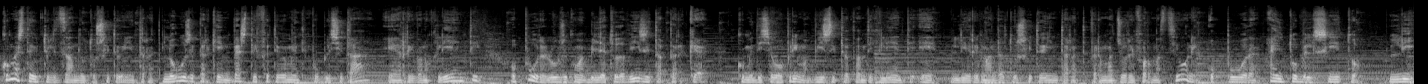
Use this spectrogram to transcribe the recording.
come stai utilizzando il tuo sito internet? Lo usi perché investi effettivamente in pubblicità e arrivano clienti? Oppure lo usi come biglietto da visita perché come dicevo prima, visita tanti clienti e li rimanda al tuo sito internet per maggiori informazioni, oppure hai il tuo bel sito lì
